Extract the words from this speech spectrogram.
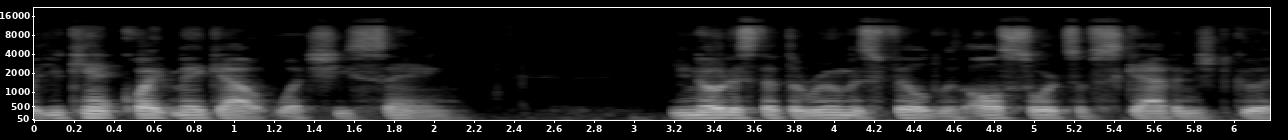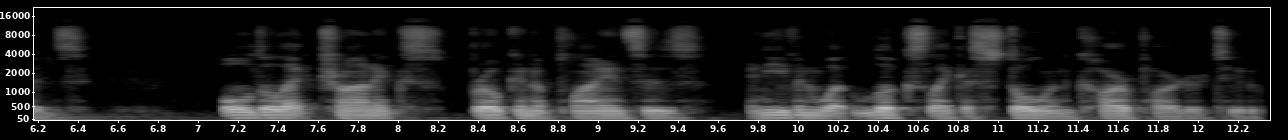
but you can't quite make out what she's saying. You notice that the room is filled with all sorts of scavenged goods old electronics, broken appliances, and even what looks like a stolen car part or two.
